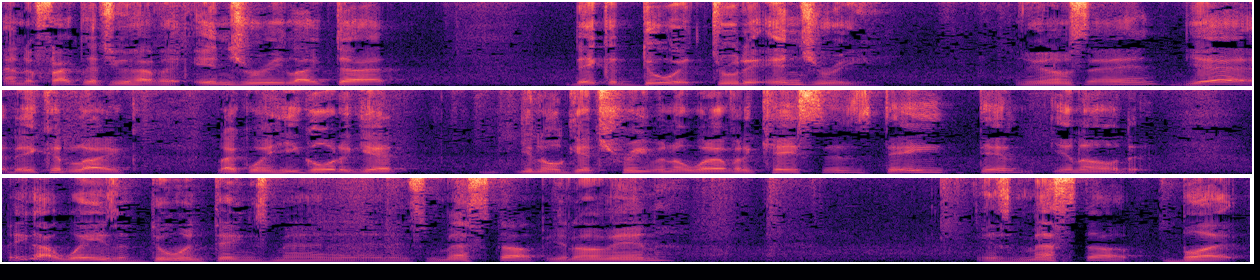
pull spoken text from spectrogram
And the fact that you have an injury like that, they could do it through the injury. You know what I'm saying? Yeah, they could like like when he go to get you know get treatment or whatever the case is. They did you know they, they got ways of doing things, man, and it's messed up. You know what I mean? It's messed up, but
